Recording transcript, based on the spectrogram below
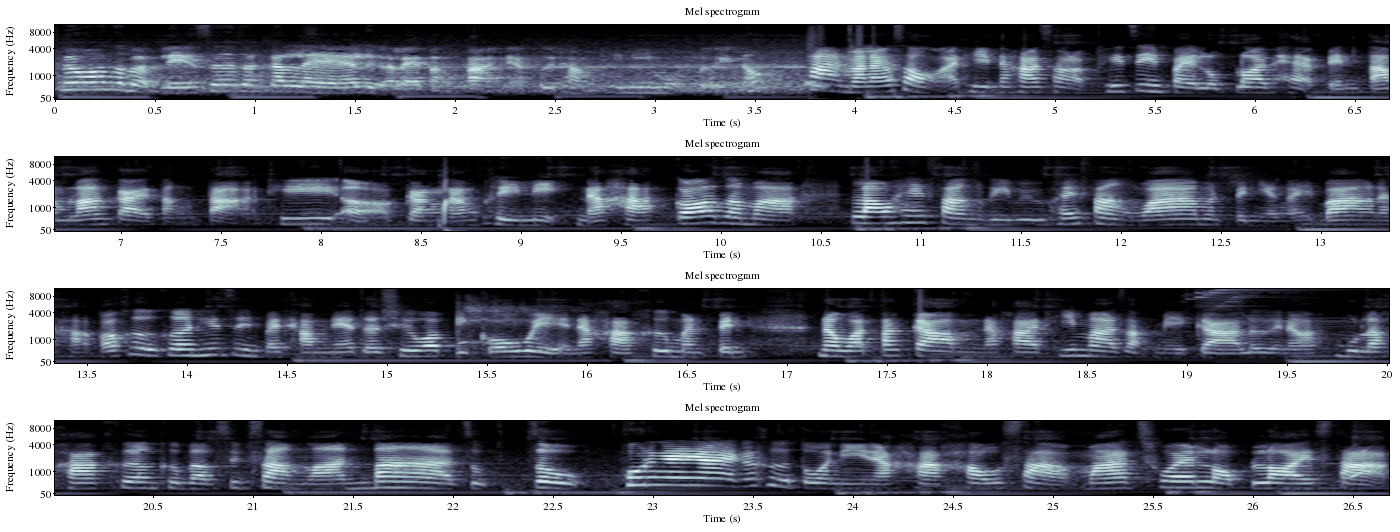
ไม่ว่าจะแบบเลเซอร์จักรแลหรืออะไรต่างๆเนี่ยคือทำที่นี่หมดเลยเนาะผ่านมาแล้ว 2 อาทิตย์นะคะสำหรับที่จีนไปลบรอยแผลเป็นตามร่างกายต่างๆ ที่เอ่อกังน้ำคลินิกนะคะ ก็จะมา เล่าให้ฟังรีวิวให้ฟังว่ามันเป็นยังไงบ้างนะคะ ก็คือเครื่องที่จินไปทำเนี่ยจะชื่อว่า Pico Way นะคะ คือมันเป็นนวัตกรรมนะคะที่มาจากอเมริกาเลยนะ มูลค่าเครื่องคือแบบ 13 ล้านบาทจุกๆ พูดง่ายๆก็คือตัวนี้นะคะ เขาสามารถช่วยลบรอยสาก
